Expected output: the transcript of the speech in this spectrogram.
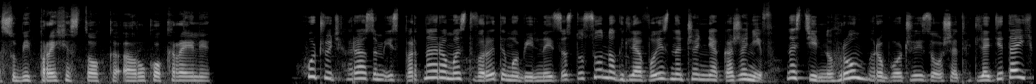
собі прихисток е, рукокрилі. Хочуть разом із партнерами створити мобільний застосунок для визначення кажанів, настільну гру, робочий зошит для дітей,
